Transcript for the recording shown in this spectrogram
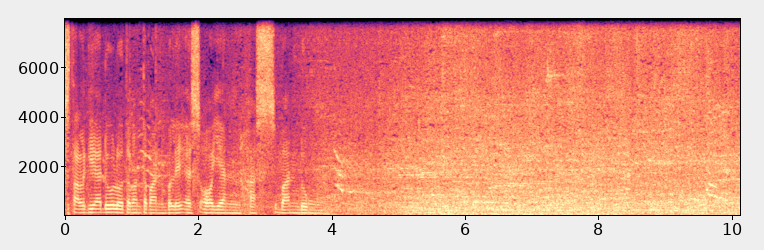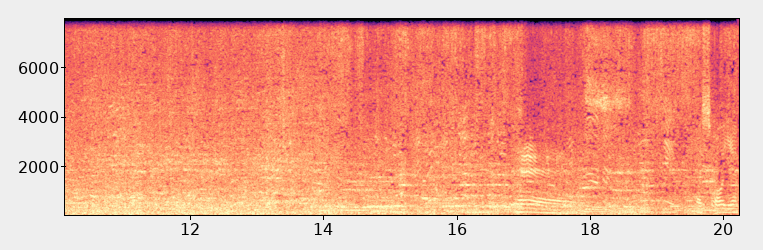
Nostalgia dulu teman-teman beli es oyen khas Bandung. Es oyen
